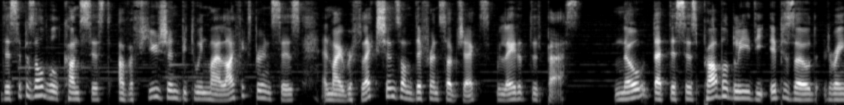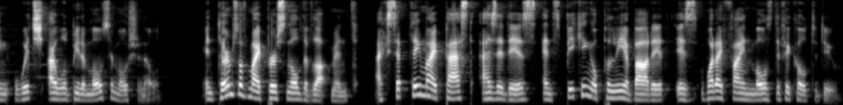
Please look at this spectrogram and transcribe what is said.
This episode will consist of a fusion between my life experiences and my reflections on different subjects related to the past. Know that this is probably the episode during which I will be the most emotional. In terms of my personal development, accepting my past as it is and speaking openly about it is what I find most difficult to do.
